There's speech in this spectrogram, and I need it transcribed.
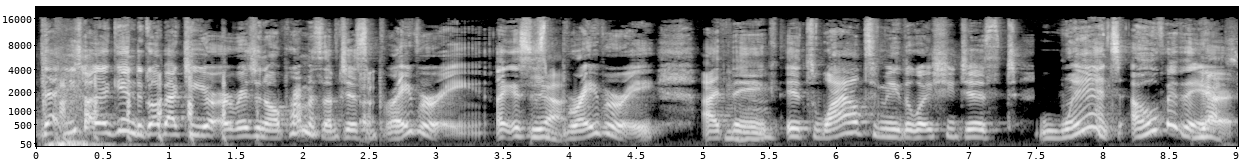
that you talk again to go back to your original premise of just uh, bravery. Like it's just Yeah. bravery. I mm-hmm. think it's wild to me the way she just went over there. Yes,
